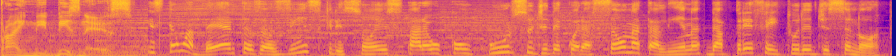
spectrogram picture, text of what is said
Prime Business. Estão abertas as inscrições para o concurso de decoração natalina da Prefeitura de Sinop.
